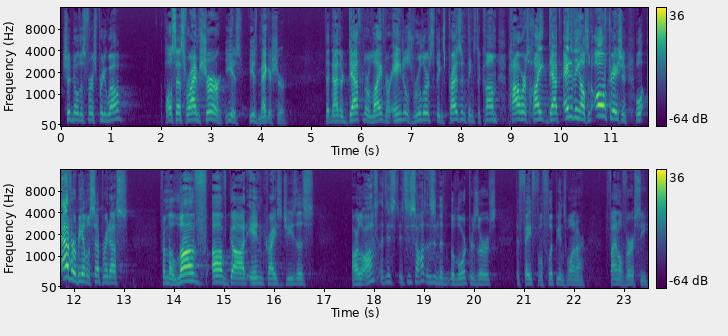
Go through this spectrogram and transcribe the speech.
should know this verse pretty well. Paul says, For I am sure, he is, he is mega sure, that neither death nor life nor angels, rulers, things present, things to come, powers, height, depth, anything else in all of creation will ever be able to separate us from the love of God in Christ Jesus our Lord, it's just awesome. Listen, the, the Lord preserves the faithful. Philippians 1, our final verse, he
